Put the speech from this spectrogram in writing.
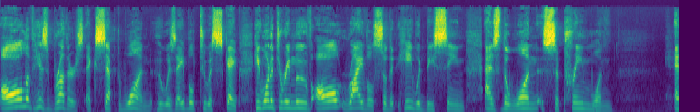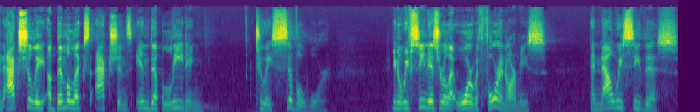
all of his brothers except one who was able to escape. He wanted to remove all rivals so that he would be seen as the one supreme one. And actually, Abimelech's actions end up leading to a civil war. You know, we've seen Israel at war with foreign armies, and now we see this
